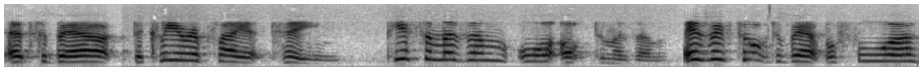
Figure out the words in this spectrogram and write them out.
It's about declarer play at team. Pessimism or optimism. As we've talked about before,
